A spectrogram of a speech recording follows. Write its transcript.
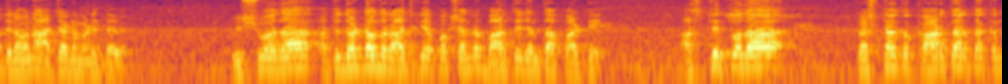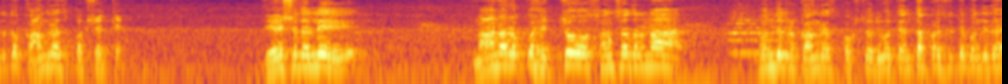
ದಿನವನ್ನು ಆಚರಣೆ ಮಾಡಿದ್ದೇವೆ. ವಿಶ್ವದ ಅತಿ ದೊಡ್ಡ ಒಂದು ರಾಜಕೀಯ ಪಕ್ಷ ಅಂದ್ರೆ ಭಾರತೀಯ ಜನತಾ ಪಾರ್ಟಿ. ಅಸ್ತಿತ್ವದ ಪ್ರಶ್ನೆ ಕಾಡ್ತಾ ಇರ್ತಕ್ಕಂಥದ್ದು ಕಾಂಗ್ರೆಸ್ ಪಕ್ಷಕ್ಕೆ. ದೇಶದಲ್ಲಿ ನಾನೂರಕ್ಕೂ ಹೆಚ್ಚು ಸಂಸದರನ್ನ ಹೊಂದಿದ್ರು ಕಾಂಗ್ರೆಸ್ ಪಕ್ಷದವರು. ಇವತ್ತು ಎಂಥ ಪರಿಸ್ಥಿತಿ ಬಂದಿದೆ?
